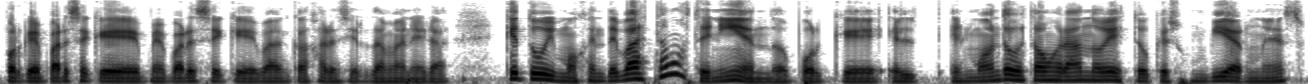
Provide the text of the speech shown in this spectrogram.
porque parece que me parece que va a encajar en cierta manera. ¿Qué tuvimos, gente? Va, estamos teniendo, porque el, el momento que estamos grabando esto, que es un viernes,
